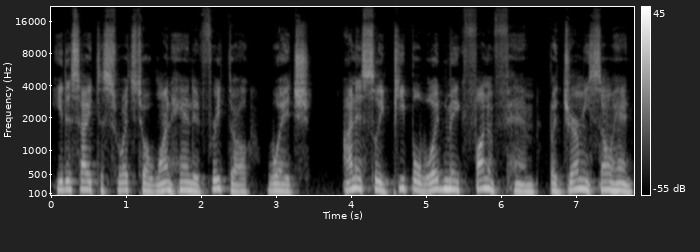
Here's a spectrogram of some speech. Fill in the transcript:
he decided to switch to a one-handed free throw which honestly people would make fun of him but jeremy Sochan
